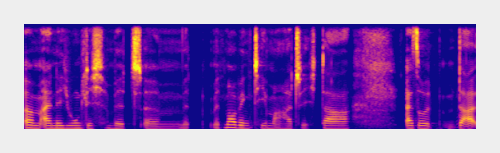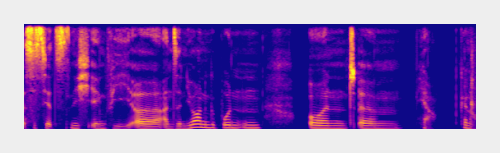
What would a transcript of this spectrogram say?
Ähm, eine Jugendliche mit, ähm, mit, mit Mobbing-Thema hatte ich da. Also da ist es jetzt nicht irgendwie äh, an Senioren gebunden. Und ähm, ja, genau.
